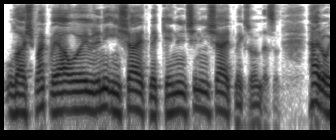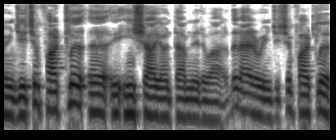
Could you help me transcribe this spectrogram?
ulaşmak veya o evreni inşa etmek, kendin için inşa etmek zorundasın. Her oyuncu için farklı e, inşa yöntemleri vardır. Her oyuncu için farklı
